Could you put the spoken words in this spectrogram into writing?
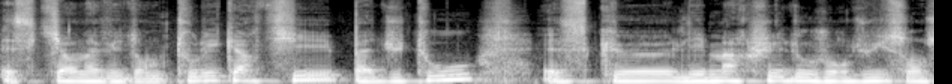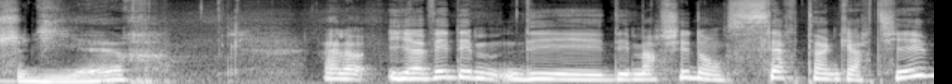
est-ce qu'il y en avait dans tous les quartiers? Pas du tout. Est-ce que les marchés d'aujourd'hui sont ceux d'hier? Alors, il y avait des, des, marchés dans certains quartiers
